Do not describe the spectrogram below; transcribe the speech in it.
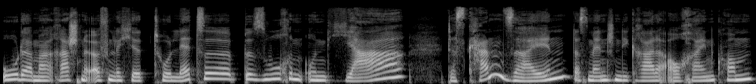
oder mal rasch eine öffentliche Toilette besuchen. Und ja, das kann sein, dass Menschen, die gerade auch reinkommen,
